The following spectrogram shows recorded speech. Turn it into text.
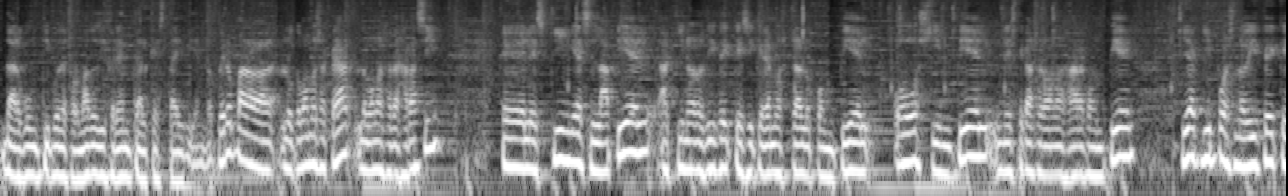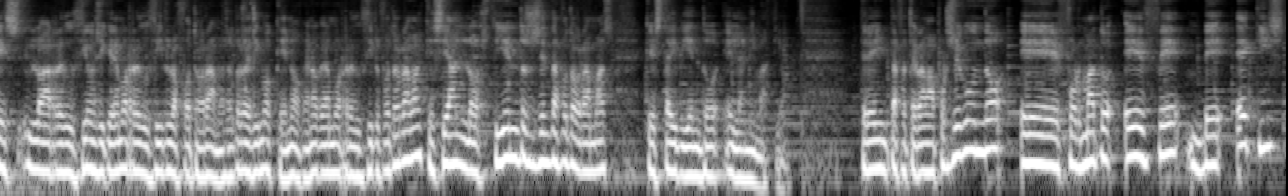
de algún tipo de formato diferente al que estáis viendo. Pero para lo que vamos a crear lo vamos a dejar así. El skin es la piel. Aquí nos dice que si queremos crearlo con piel o sin piel. En este caso lo vamos a dejar con piel. Y aquí pues nos dice que es la reducción, si queremos reducir los fotogramas. Nosotros decimos que no, que no queremos reducir fotogramas, que sean los 160 fotogramas que estáis viendo en la animación. 30 fotogramas por segundo, eh, formato FBX,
